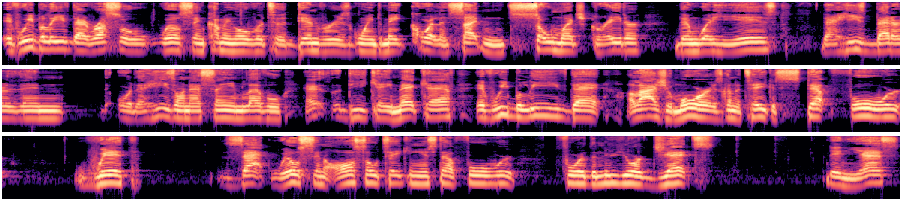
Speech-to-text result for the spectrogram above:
if we believe that Russell Wilson coming over to Denver is going to make Courtland Sutton so much greater than what he is, that he's better than or that he's on that same level as DK Metcalf, if we believe that Elijah Moore is going to take a step forward with Zach Wilson also taking a step forward for the New York Jets, then yes,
